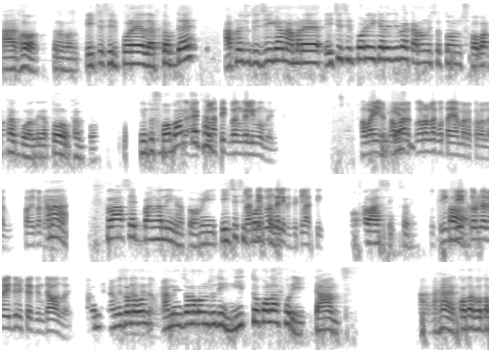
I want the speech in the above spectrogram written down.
আর হ জনগণ এইচএসির পরে ল্যাপটপ দেয় আপনি যদি জিগান আমার এইচএসির পরে এখানে দিবা কারণ হচ্ছে তখন সবার থাকব আর তোরও থাকব। কিন্তু সবার ক্লাসিক বাঙালি মোমেন্ট সবাই সবার করা লাগবে তাই আমার করা লাগবে। সবাই করা না ক্লাস এইট বাঙালি না তো আমি এইচএসির পরে classic Bangali classic classic sorry things হ্যাঁ। কর্নার এই জিনিসটা একদিন দেওয়া যায়। আমি- জনগণ আমি জনগণ যদি নৃত্য কলা করি ডান্স হ্যাঁ কথার কথা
